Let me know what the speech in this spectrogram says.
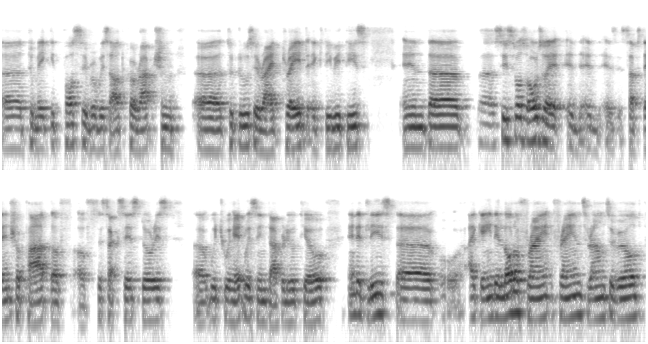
to make it possible without corruption to do the right trade activities. And uh, uh, this was also a, a, a, substantial part of, of the success stories uh, which we had within WTO. And at least I gained a lot of fri- friends around the world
